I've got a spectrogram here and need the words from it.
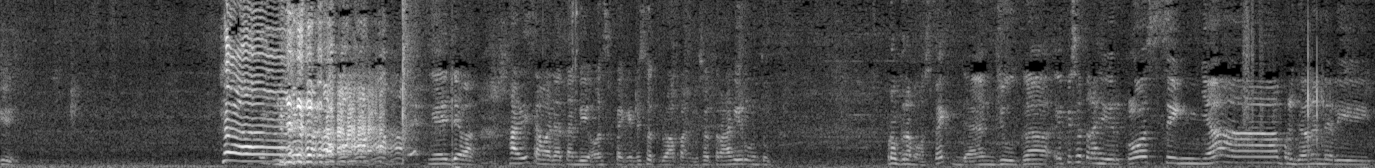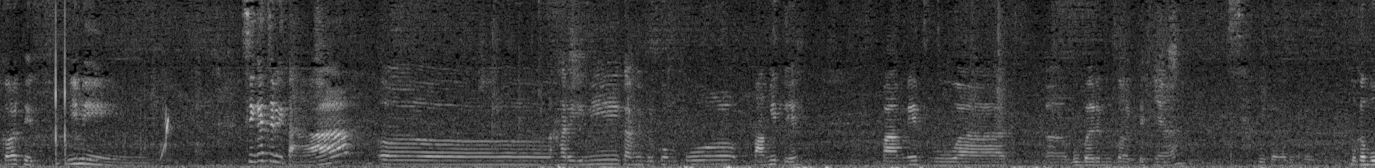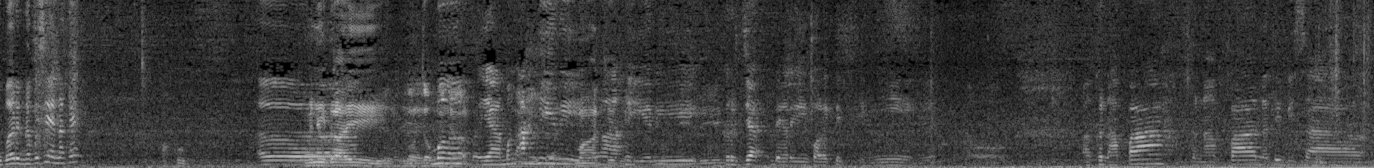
Oke. Ngeje bang. Hai selamat datang di Ospek episode 8 Episode terakhir untuk program Ospek Dan juga episode terakhir closingnya Perjalanan dari kolektif ini Singkat cerita eh, Hari ini kami berkumpul Pamit ya Pamit buat eh, bubarin kolektifnya Bubarin. Bukan bubarin, apa sih enaknya? Eh, menyudahi Untuk me- menyudahi. ya mengakhiri, Mengakhiri. mengakhiri kerja dari kolektif ini gitu. Eh, kenapa kenapa nanti bisa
